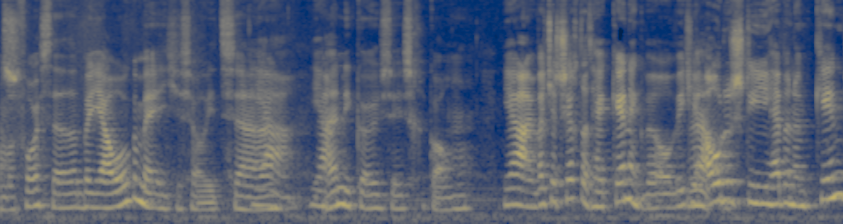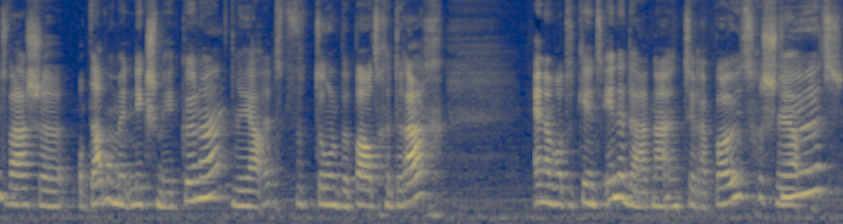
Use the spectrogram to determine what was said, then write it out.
kan me voorstellen dat bij jou ook een beetje zoiets ja, die keuze is gekomen. Ja, en wat je zegt, dat herken ik wel. Weet je, Ja. ouders die hebben een kind waar ze op dat moment niks mee kunnen. Ja, Het vertoont bepaald gedrag. En dan wordt het kind inderdaad naar een therapeut gestuurd.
